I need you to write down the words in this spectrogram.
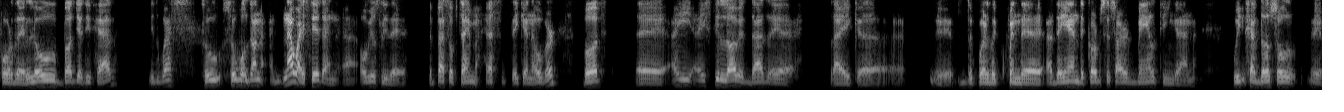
for the low budget it had, it was so so well done. Now I said, and uh, obviously the the pass of time has taken over, but uh, I I still love it that uh, like uh, the where the when the at the end the corpses are melting and we have those all uh,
